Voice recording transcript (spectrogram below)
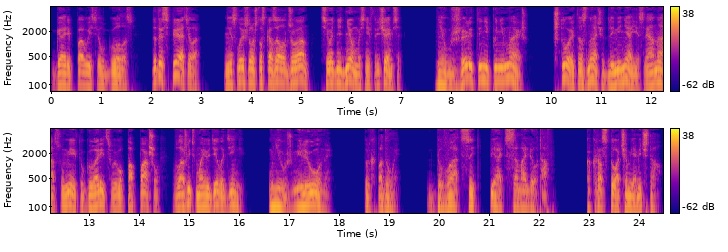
Гарри повысил голос. Да ты спятила. Не слышала, что сказала Джоан? Сегодня днем мы с ней встречаемся. Неужели ты не понимаешь, что это значит для меня, если она сумеет уговорить своего папашу вложить в мое дело деньги? У нее уж миллионы. Только подумай, двадцать пять самолетов. Как раз то, о чем я мечтал.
